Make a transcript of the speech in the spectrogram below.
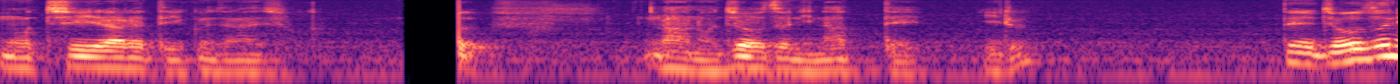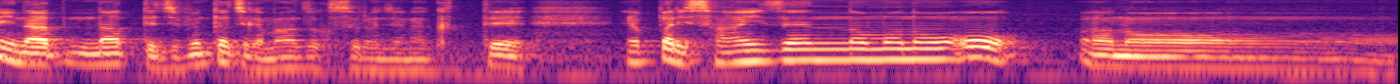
用いられていくんじゃないでしょうか。あの上手になっている。で上手になって自分たちが満足するんじゃなくてやっぱり最善のものをあの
